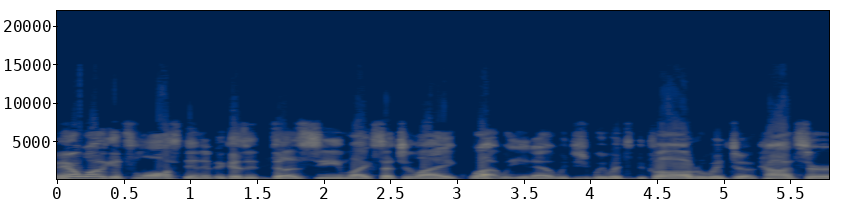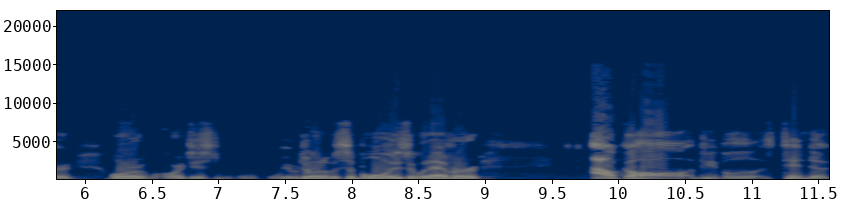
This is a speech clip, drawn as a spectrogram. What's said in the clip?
marijuana gets lost in it because it does seem like such a like what we, you know we just we went to the club or went to a concert or or just we were doing it with some boys or whatever. Alcohol people tend to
